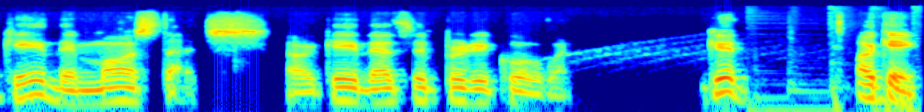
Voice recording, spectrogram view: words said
okay, the mustache. Okay, that's a pretty cool one. Good. Okay.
